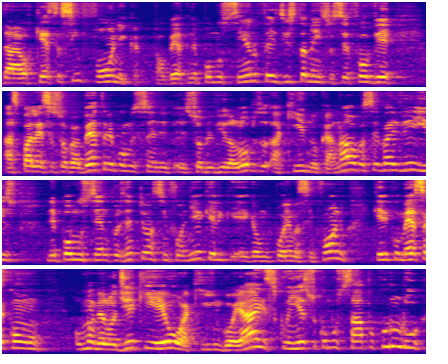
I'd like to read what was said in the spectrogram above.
da, orquestra sinfônica. Alberto Nepomuceno fez isso também. Se você for ver as palestras sobre Alberto Nepomuceno sobre Vila Lobos aqui no canal, você vai ver isso. Nepomuceno, por exemplo, tem uma sinfonia que ele é um poema sinfônico que ele começa com uma melodia que eu aqui em Goiás conheço como sapo cururu.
